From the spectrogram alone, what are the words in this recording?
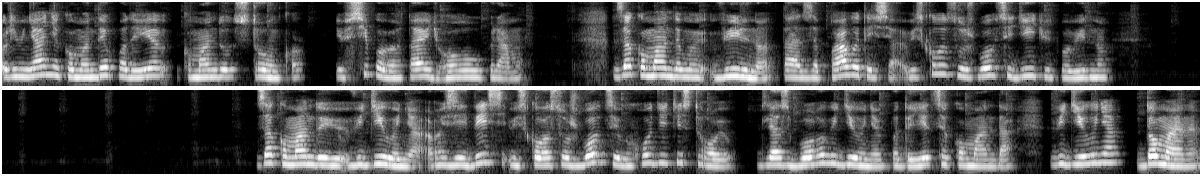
рівняння командир подає команду струнко, і всі повертають голову прямо. За командами вільно та заправитися військовослужбовці діють відповідно. За командою відділення розійдись, військовослужбовці виходять із строю. Для збору відділення подається команда відділення до мене,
